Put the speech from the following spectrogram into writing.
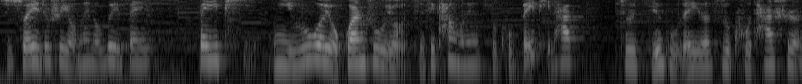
就所以就是有那个魏碑碑体。你如果有关注有仔细看过那个字库，碑体它就是脊骨的一个字库，它是。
